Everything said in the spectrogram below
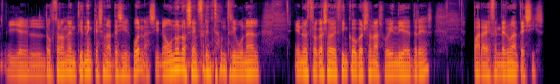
y el doctorando entienden que es una tesis buena. Si no, uno no se enfrenta a un tribunal, en nuestro caso de cinco personas hoy en día de tres, para defender una tesis.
